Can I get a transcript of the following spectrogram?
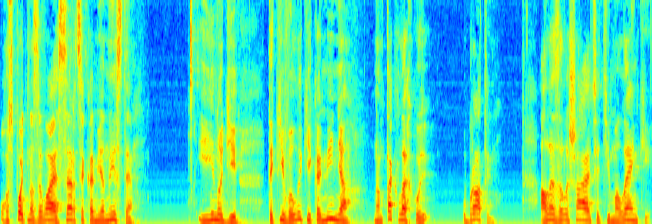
Господь називає серце кам'янисте, і іноді такі великі каміння нам так легко убрати, але залишаються ті маленькі,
